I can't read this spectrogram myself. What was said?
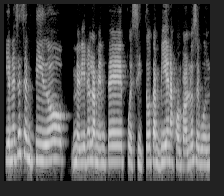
Y en ese sentido me viene a la mente, pues cito también a Juan Pablo II,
